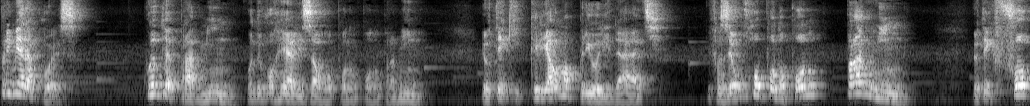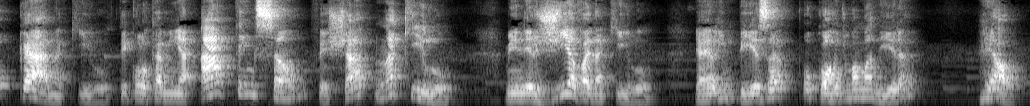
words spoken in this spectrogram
primeira coisa, quando é para mim, quando eu vou realizar o Roponopono para mim, eu tenho que criar uma prioridade e fazer um Roponopono para mim. Eu tenho que focar naquilo, tenho que colocar minha atenção, fechar naquilo. Minha energia vai naquilo. E aí a limpeza ocorre de uma maneira real,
